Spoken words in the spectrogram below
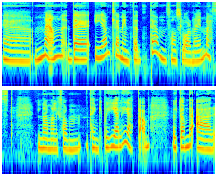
Eh, men det är egentligen inte den som slår mig mest när man liksom tänker på helheten. Utan det är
